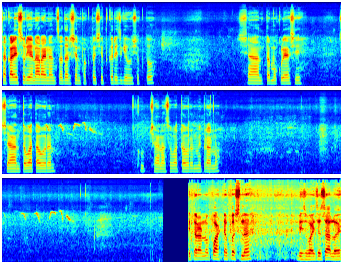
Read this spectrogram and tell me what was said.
सकाळी सूर्यनारायणांचं दर्शन फक्त शेतकरीच घेऊ शकतो. शांत मोकळी अशी शांत वातावरण. खूप छान असं वातावरण मित्रांनो. मित्रांनो पाठपासनं भिजवायचं चालू आहे.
